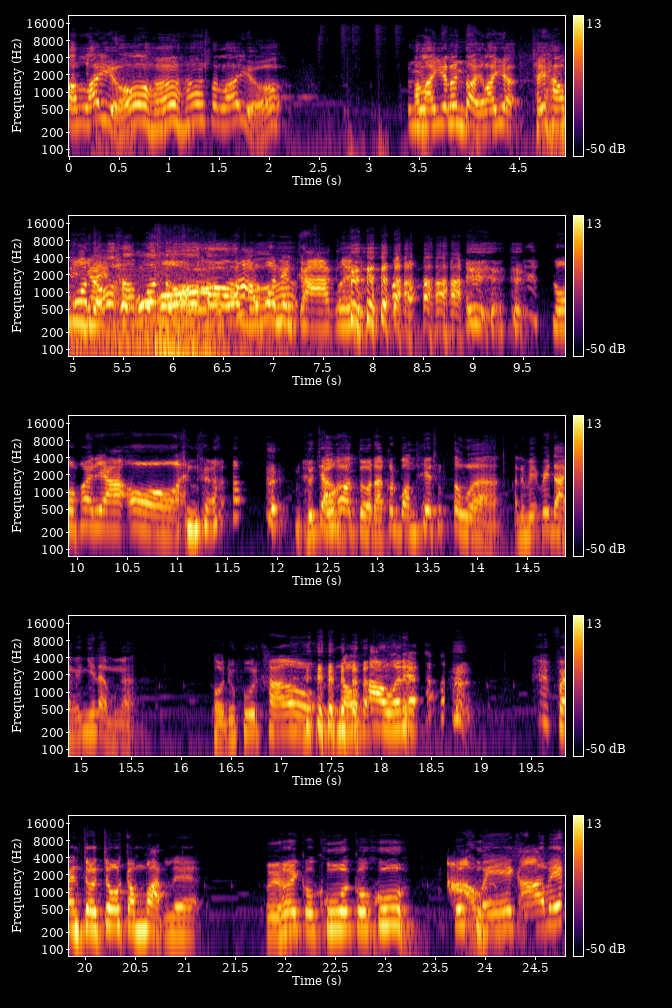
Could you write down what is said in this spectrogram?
สันไลท์เหรอฮะฮะสันไลท์เหรออะไรอะไรต่อยอะไรอะใช้ฮาร์โมนเหรอฮาร์โมนเหรอฮาฮาร์โมนเหรอร์โมนยังกากเลยตัวปัญญาอ่อนรู้จักว่าตัวดราก้อนบอลเทศทุกตัวอะอนิเมะไม่ดังก็งี้แหละมึงอะโหดูพูดเข้าน้องเข้าวะเนี่ยแฟนโจโจกำหมัดเลย เฮ้ยเฮ้ยโกคูโกคูโกเอาคูเบกเอาเบก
